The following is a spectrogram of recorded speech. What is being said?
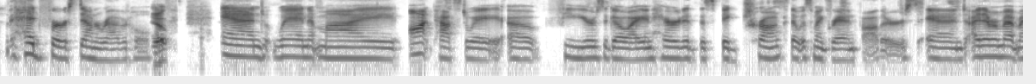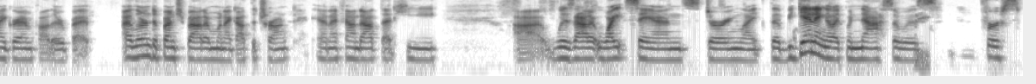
head first down a rabbit hole. Yep. And when my aunt passed away a few years ago, I inherited this big trunk that was my grandfather's. And I never met my grandfather, but I learned a bunch about him when I got the trunk. And I found out that he uh, was out at White Sands during like the beginning, like when NASA was first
